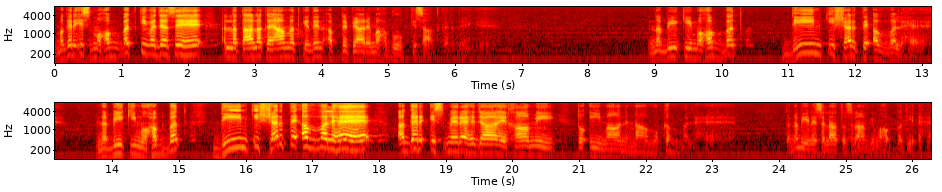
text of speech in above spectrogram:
مگر اس محبت کی وجہ سے اللہ تعالی قیامت کے دن اپنے پیارے محبوب کے ساتھ کر دیں گے۔ نبی کی محبت دین کی شرط اول ہے۔ نبی کی محبت دین کی شرط اول ہے۔ اگر اس میں رہ جائے خامی تو ایمان نامکمل ہے۔ تو نبی علیہ السلام والسلام کی محبت یہ اہم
